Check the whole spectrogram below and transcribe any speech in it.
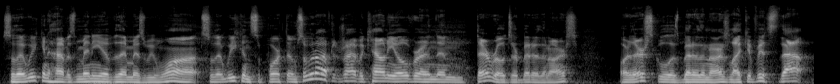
so that we can have as many of them as we want so that we can support them. So we don't have to drive a county over and then their roads are better than ours or their school is better than ours. Like if it's that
